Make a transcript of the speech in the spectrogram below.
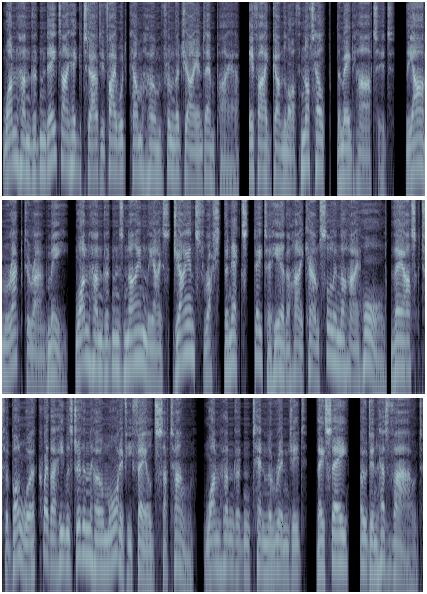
108 I higged out if I would come home from the giant empire, if I Gunloth not help the maid-hearted, the arm wrapped around me. 109 The ice giants rushed the next day to hear the high council in the high hall. They asked for bulwark whether he was driven home or if he failed Sutung. 110 The ringed, they say, Odin has vowed,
